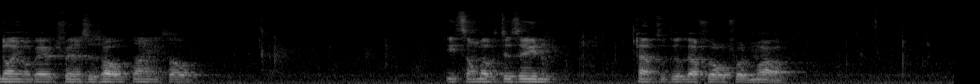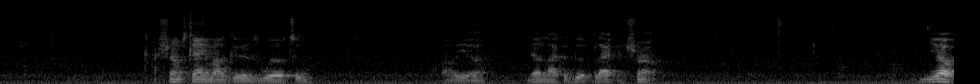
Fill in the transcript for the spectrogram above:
You ain't gonna be able to finish this whole thing, so eat some of it this evening. Have some good leftover for tomorrow. Shrimps came out good as well too. Oh yeah, nothing like a good blackened shrimp. Yo.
